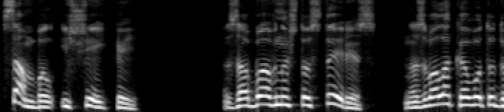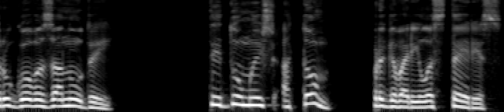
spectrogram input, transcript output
сам был ищейкой. Забавно, что Стерис назвала кого-то другого занудой. «Ты думаешь о том, — проговорила Стерис,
